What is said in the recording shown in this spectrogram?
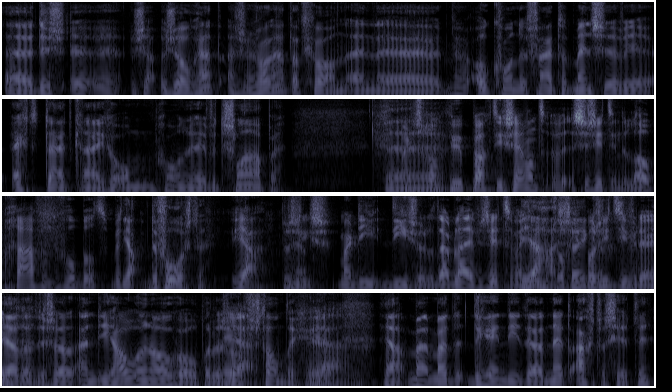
Uh, dus uh, zo, zo, gaat, zo gaat dat gewoon. En uh, ook gewoon het feit dat mensen weer echt tijd krijgen om gewoon eens even te slapen. Maar het is gewoon puur praktisch, hè? want ze zitten in de loopgraven bijvoorbeeld. Ja, de voorste. Ja, precies. Ja. Maar die, die zullen daar blijven zitten, want ja, je moet toch zeker. je positie verdedigen. Ja, dat is wel, en die houden hun ogen open, dat is ja. wel verstandig. Ja, ja maar, maar degenen die daar net achter zitten,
